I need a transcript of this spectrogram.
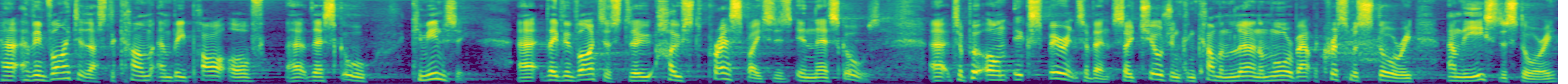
uh, have invited us to come and be part of uh, their school community. Uh, they've invited us to host prayer spaces in their schools. Uh, to put on experience events so children can come and learn more about the Christmas story and the Easter story,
